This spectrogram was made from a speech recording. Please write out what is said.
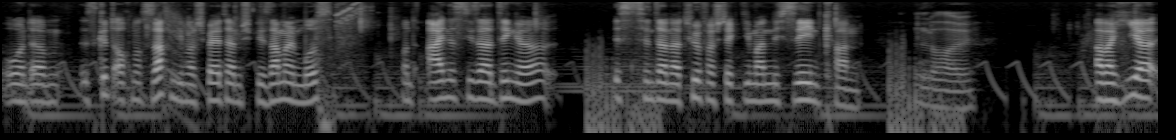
Und ähm, es gibt auch noch Sachen, die man später im Spiel sammeln muss. Und eines dieser Dinge ist hinter einer Tür versteckt, die man nicht sehen kann. Lol. Aber hier,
